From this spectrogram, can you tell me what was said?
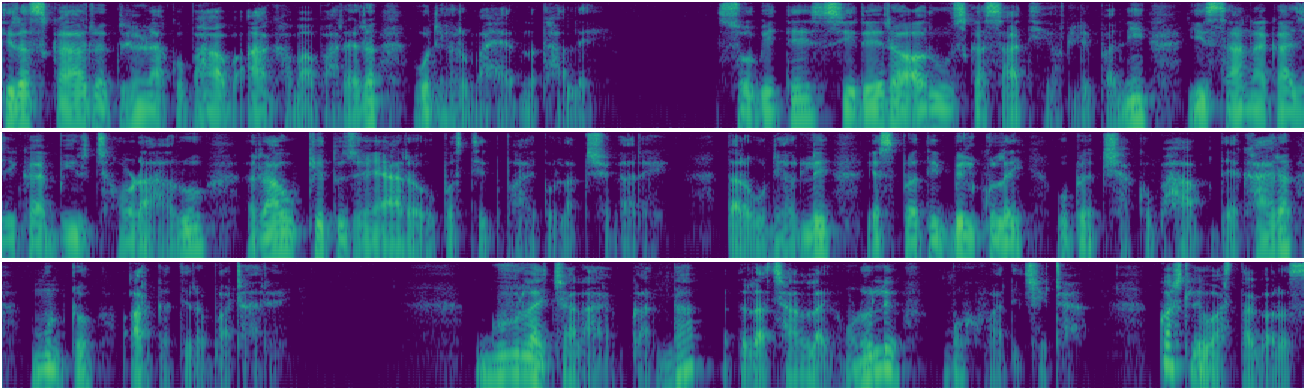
तिरस्कार र घृणाको भाव आँखामा भरेर उनीहरूमा हेर्न थाले। सोभिते सिरे र अरू उसका साथीहरूले पनि यी साना काजीका वीर छौडाहरू राउ केतु झैँ आएर उपस्थित भएको लक्ष्य गरे। तर उनीहरूले यसप्रति बिल्कुलै उपेक्षाको भाव देखाएर मुन्टो अर्कातिर बटारे गुहुलाई चलायो गन्ध र छानलाई हुनुल्यो मुखवादी छिटा। कसले वास्ता गरोस्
